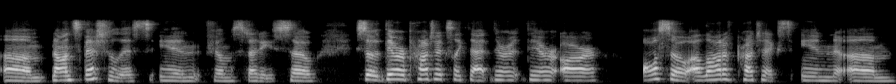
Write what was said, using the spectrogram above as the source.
um, non-specialists in film studies. So, so there are projects like that. There, there are also a lot of projects in um,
